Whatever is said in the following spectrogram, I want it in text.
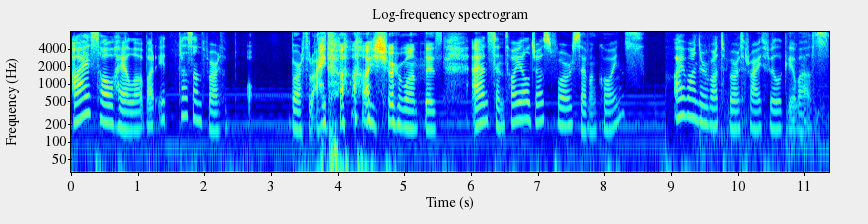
I saw Halo, but it doesn't worth birthright. I sure want this. And Synthoil just for 7 coins. I wonder what birthright will give us.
